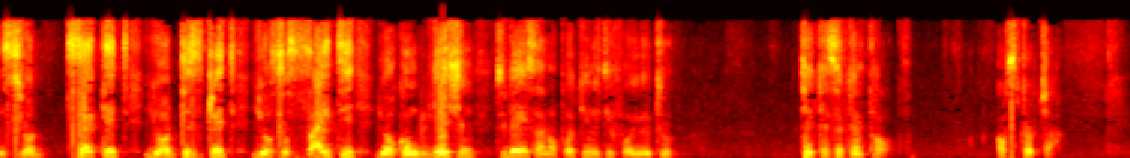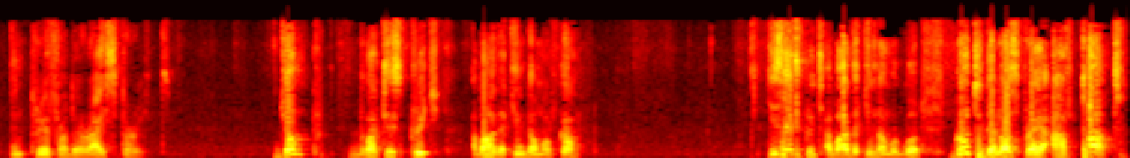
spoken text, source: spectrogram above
is your circuit, your district, your society, your congregation. Today is an opportunity for you to take a second thought of scripture and pray for the right spirit. John the Baptist preached about the kingdom of God. Jesus preached about the kingdom of God. Go to the Lord's Prayer. I've taught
